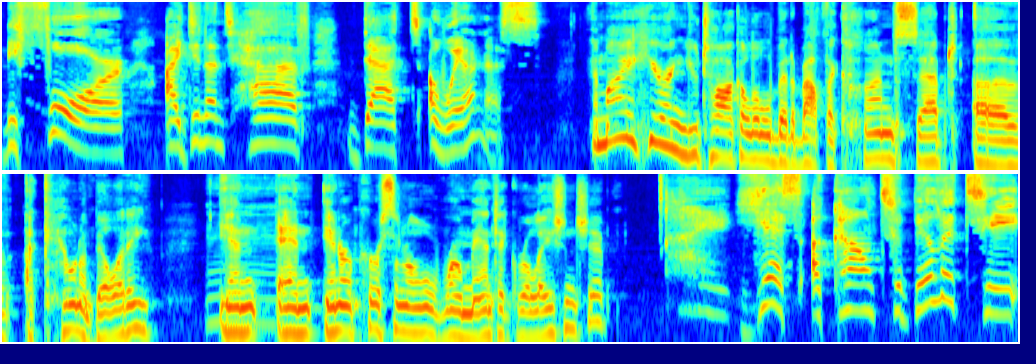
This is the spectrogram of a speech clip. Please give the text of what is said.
before I didn't have that awareness. Am I hearing you talk a little bit about the concept of accountability mm. in an interpersonal romantic relationship? Yes, accountability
